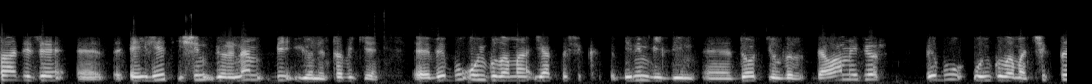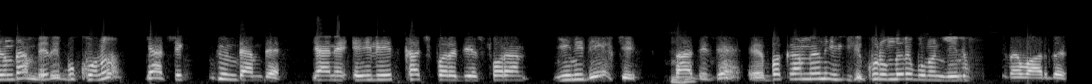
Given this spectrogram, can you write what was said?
sadece e, ehliyet işin görünen bir yönü tabii ki. E, ve bu uygulama yaklaşık benim bildiğim e, 4 yıldır devam ediyor. Ve bu uygulama çıktığından beri bu konu gerçek gündemde. Yani ehliyet kaç para diye soran yeni değil ki. Sadece e, bakanlığın ilgili kurumları bunun yeni vardı.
